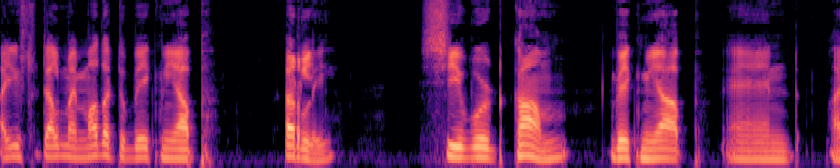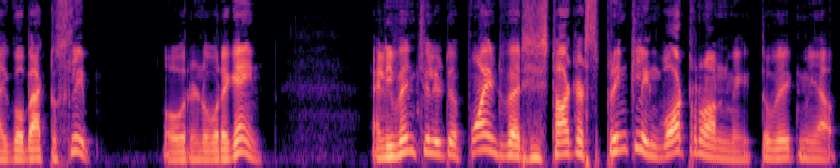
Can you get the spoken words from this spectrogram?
I used to tell my mother to wake me up early. She would come, wake me up, and I go back to sleep over and over again. And eventually to a point where she started sprinkling water on me to wake me up.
